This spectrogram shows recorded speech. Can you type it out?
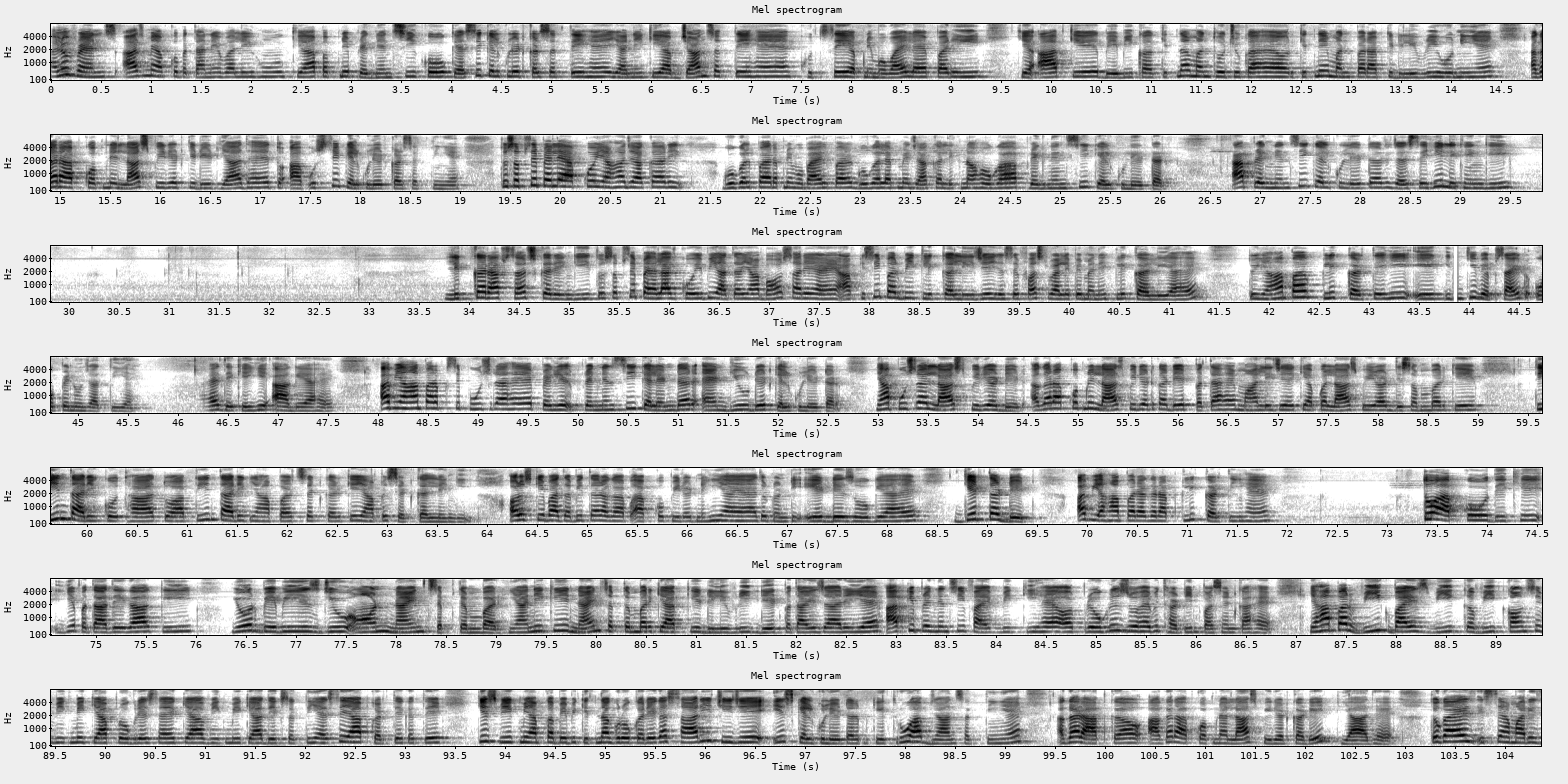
Hello friends आज मैं आपको बताने वाली हूँ कि आप अपने प्रेगनेंसी को कैसे कैलकुलेट कर सकते हैं, यानी कि आप जान सकते हैं खुद से अपने मोबाइल ऐप पर ही कि आपके बेबी का कितना मंथ हो चुका है और कितने मंथ पर आपकी डिलीवरी होनी है। अगर आपको अपने लास्ट पीरियड की डेट याद है तो आप उससे कैलकुलेट कर सकती हैं। तो सबसे पहले आपको यहाँ जाकर गूगल पर, अपने मोबाइल पर गूगल ऐप में जाकर लिखना होगा प्रेगनेंसी कैलकुलेटर आप प्रेगनेंसी कैलकुलेटर जैसे ही लिखेंगी लिखकर आप सर्च करेंगी तो सबसे पहला कोई भी आता है, यहाँ बहुत सारे आए हैं, आप किसी पर भी क्लिक कर लीजिए, जैसे फ़र्स्ट वाले पे मैंने क्लिक कर लिया है तो यहाँ पर क्लिक करते ही एक इनकी वेबसाइट ओपन हो जाती है। है, देखिए, ये आ गया है। अब यहाँ पर आपसे पूछ रहा है pregnancy calendar and due date calculator यहाँ पूछ रहा है लास्ट पीरियड डेट अगर आपको अपने लास्ट पीरियड का डेट पता है, मान लीजिए कि आपका लास्ट पीरियड दिसंबर के तीन तारीख को था तो आप तीन तारीख यहाँ पर सेट करके यहाँ पे सेट कर लेंगी। और उसके बाद अभी तक अगर आप, आपको पीरियड नहीं आया है तो ट्वेंटी एट डेज़ हो गया है। गेट द डेट अब यहाँ पर अगर आप क्लिक करती हैं तो आपको देखिए ये बता देगा कि your baby is due on nine September यानी कि नाइन सेप्टेम्बर की आपकी डिलीवरी डेट बताई जा रही है। आपकी प्रेगनेंसी फाइव वीक की है और प्रोग्रेस जो है अभी थर्टीन परसेंट का है। यहाँ पर वीक बाइज वीक वीक कौन से वीक में क्या प्रोग्रेस है, क्या वीक में क्या देख सकती हैं, ऐसे आप करते करते किस वीक में आपका बेबी कितना ग्रो करेगा, सारी चीज़ें इस कैलकुलेटर के थ्रू आप जान सकती हैं, अगर आपका, अगर आपको अपना लास्ट पीरियड का डेट याद है। तो गाइज़ इससे हमारी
